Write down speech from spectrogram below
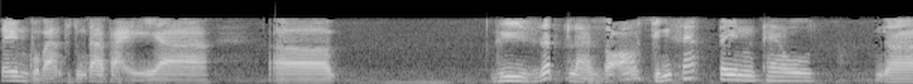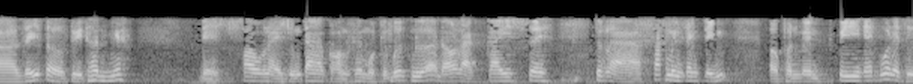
tên của bạn thì chúng ta phải à, à, ghi rất là rõ chính xác tên theo à, giấy tờ tùy thân nhé để sau này chúng ta còn thêm một cái bước nữa đó là KIC tức là xác minh danh tính. Ở phần mềm P Network này thì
